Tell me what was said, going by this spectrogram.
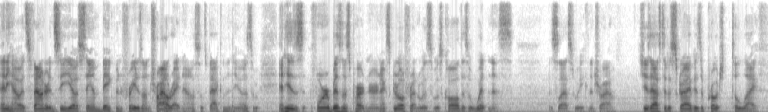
Anyhow, its founder and CEO, Sam Bankman Fried, is on trial right now, so it's back in the news. And his former business partner and ex girlfriend was, was called as a witness this last week in the trial. She was asked to describe his approach to life.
